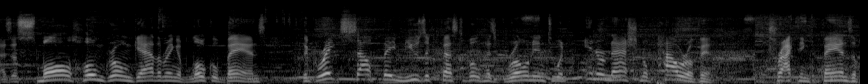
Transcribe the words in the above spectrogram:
as a small homegrown gathering of local bands, the Great South Bay Music Festival has grown into an international power event, attracting fans of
